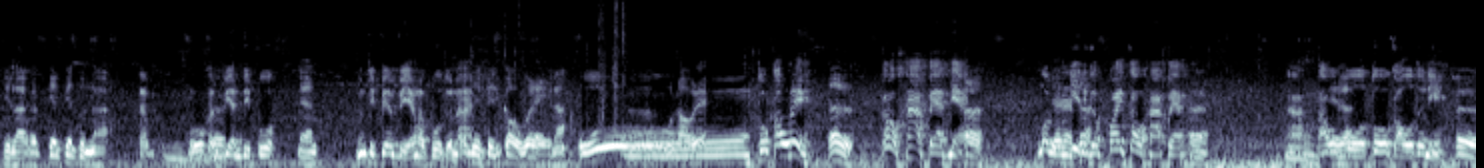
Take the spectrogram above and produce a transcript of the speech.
ทีละก็เปลี่ยนเปลี่ยนตัวหนาครับโอ้คันเปลี่ยนที่ปูแม่นมันสิเปลี่ยนไปหยังล่ะปูตัวหก็นาจะเป็นเก่าก็ได้นะ โอ้เอาเลย ตัวเก่าเลยเออ958เนี่ยเออ เมื่อกี้นี่ก็ปล่อย958เอออ่าเต้าโกตัวเก่าตัวนี้เออ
